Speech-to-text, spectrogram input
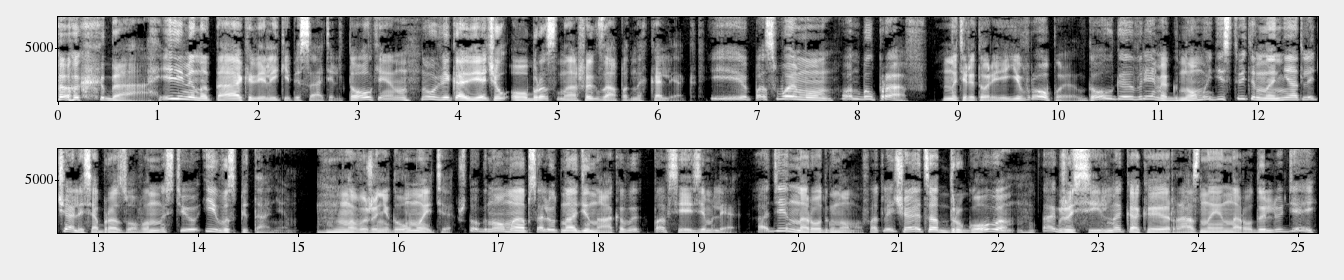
Ох, да, именно так великий писатель Толкин увековечил образ наших западных коллег. И, по-своему, он был прав. На территории Европы долгое время гномы действительно не отличались образованностью и воспитанием. Но вы же не думаете, что гномы абсолютно одинаковы по всей земле. Один народ гномов отличается от другого так же сильно, как и разные народы людей.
